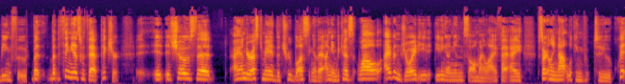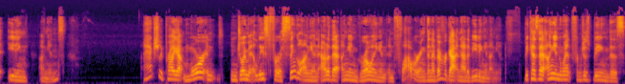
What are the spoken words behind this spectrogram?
being food. But but the thing is with that picture, it, it shows that I underestimated the true blessing of that onion because while I've enjoyed eat, eating onions all my life, I, I certainly not looking to quit eating onions. I actually probably got more enjoyment, at least for a single onion, out of that onion growing and, and flowering than I've ever gotten out of eating an onion because that onion went from just being this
